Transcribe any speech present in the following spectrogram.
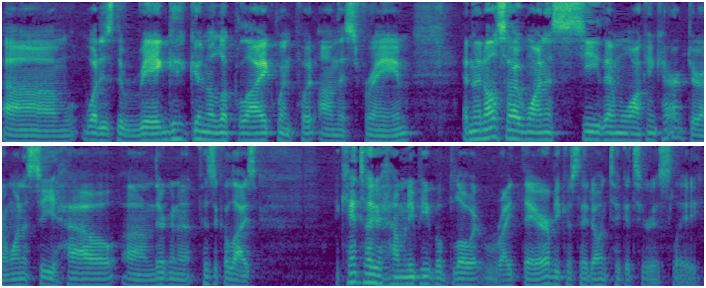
Um, what is the rig going to look like when put on this frame? And then also, I want to see them walk in character. I want to see how um, they're going to physicalize. I can't tell you how many people blow it right there because they don't take it seriously.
